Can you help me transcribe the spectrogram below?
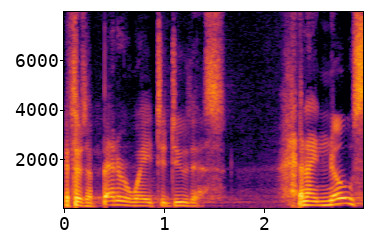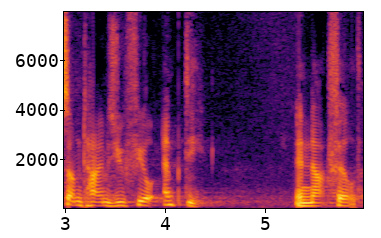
if there's a better way to do this. And I know sometimes you feel empty and not filled.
